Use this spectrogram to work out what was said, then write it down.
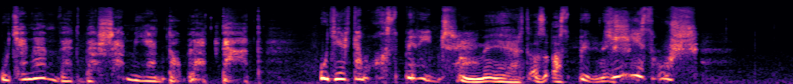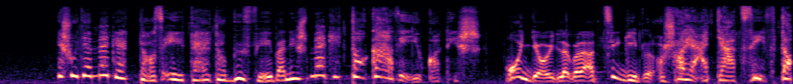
Ugye nem vett be semmilyen tablettát? Úgy értem, aspirin sem. Miért? Az aspirin is... Jézus! És ugye megette az ételt a büfében, és megitta a kávéjukat is. Mondja, hogy legalább cigiből a sajátját szívta.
